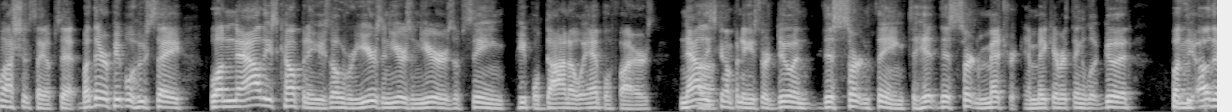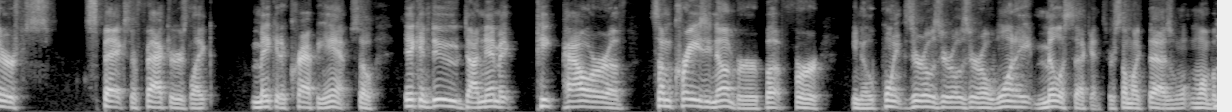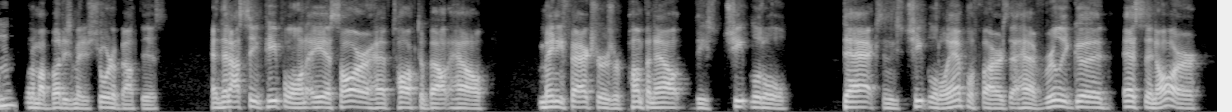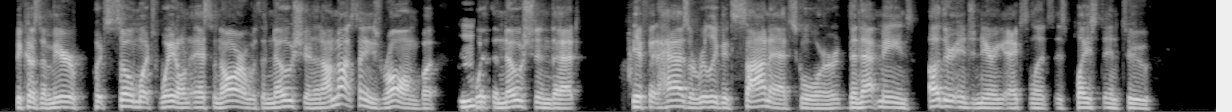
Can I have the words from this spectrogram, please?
well i shouldn't say upset but there are people who say well now these companies over years and years and years of seeing people dyno amplifiers now Uh. these companies are doing this certain thing to hit this certain metric and make everything look good but the other s- specs or factors like make it a crappy amp so it can do dynamic peak power of some crazy number but for you know 0.00018 milliseconds or something like that one, one of my- Mhm. one of my buddies made a short about this and then i see people on asr have talked about how manufacturers are pumping out these cheap little DACs and these cheap little amplifiers that have really good SNR because Amir puts so much weight on SNR with the notion, and I'm not saying he's wrong, but Mhm. with the notion that if it has a really good SINAD score, then that means other engineering excellence is placed into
